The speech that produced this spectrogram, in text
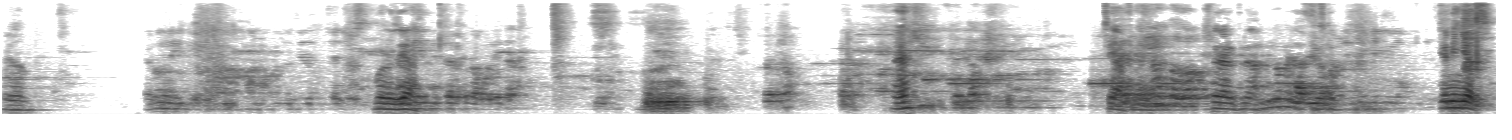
perdón. Buenos días. ¿Eh? Sí, al final. Al final, al final. ¿Qué niños?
